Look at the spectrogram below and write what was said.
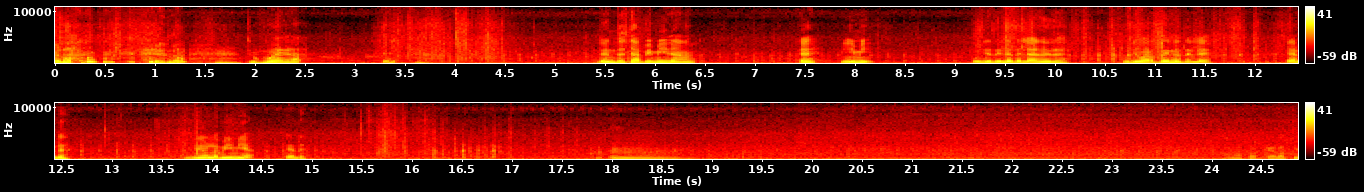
എടാ ചുമ്മാ എടാ. ഏ? ഇതെന്ത് സ്നാപ്പി മീനാണോ? ഏ മീമി കുഞ്ഞ് തിന്നത്തില്ല ഇത്. കുഞ്ഞ് വറുത്ത് തിന്നത്തില്ലേ? ഏണ്ട്? ഇനിയുള്ള മീമിയ. ഏണ്ട്? ഉം. അപ്പൊ കിളത്തി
